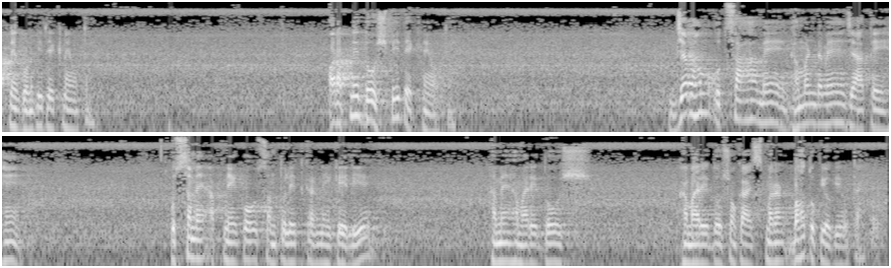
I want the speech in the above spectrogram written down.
अपने गुण भी देखने होते हैं। और अपने दोष भी देखने होते हैं। जब हम उत्साह में, घमंड में जाते हैं, उस समय अपने को संतुलित करने के लिए हमें हमारे दोष, हमारे दोषों का स्मरण बहुत उपयोगी होता है।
